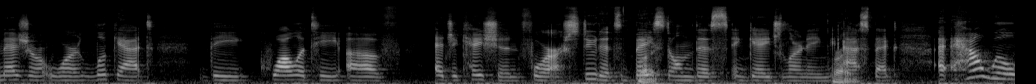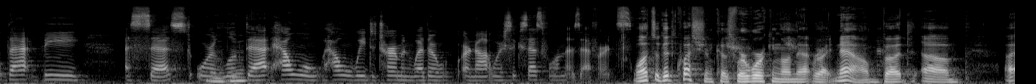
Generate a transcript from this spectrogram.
measure or look at the quality of education for our students based right. on this engaged learning aspect. Uh, how will that be assessed or mm-hmm. looked at? How will how will we determine whether or not we're successful in those efforts? Well, that's a good question because we're working on that right now. But um, I,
